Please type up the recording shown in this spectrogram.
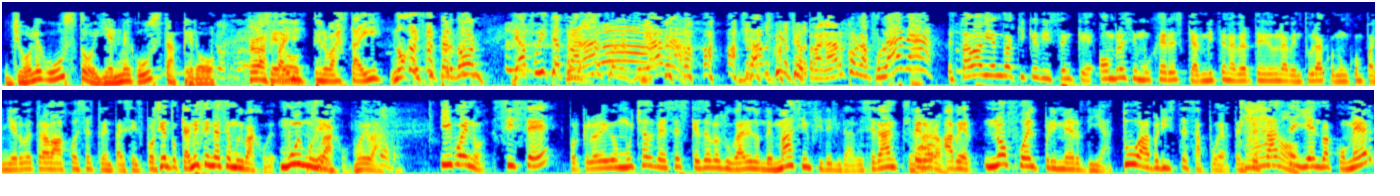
yo le gusto y él me gusta, pero... Pero hasta ahí. Pero hasta ahí. No, es que perdón, ya fuiste a tragar con la fulana. Ya fuiste a tragar con la fulana. Estaba viendo aquí que dicen que hombres y mujeres que admiten haber tenido una aventura con un compañero de trabajo es el 36%, que a mí se me hace muy bajo, ¿eh? muy, muy Sí, bajo. Muy bajo. Y bueno, sí sé, porque lo he leído muchas veces, que es de los lugares donde más infidelidades se dan. Claro. Pero, a ver, no fue el primer día. Tú abriste esa puerta. Claro. Empezaste yendo a comer,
